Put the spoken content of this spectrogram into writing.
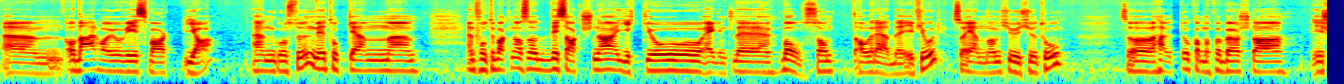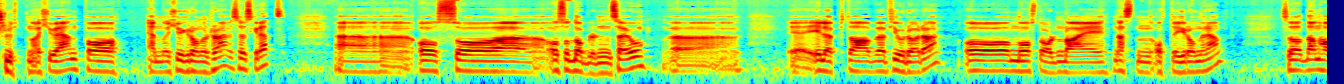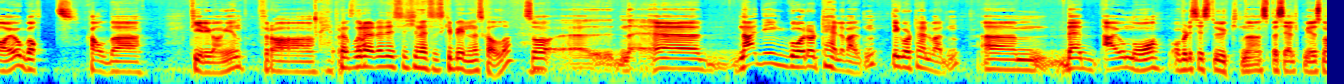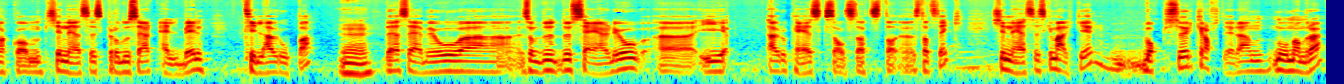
Um, og der har jo vi svart ja en god stund. Vi tok en, en fot i bakken. Altså, disse aksjene gikk jo egentlig voldsomt allerede i fjor, så gjennom 2022 så Hauto kommer på børs da i slutten av 21 på 21 kroner, tror jeg, hvis jeg husker rett. Uh, og, så, og, så, dobler den seg jo uh, i løpet av fjoråret. Og nå står den da i nesten 80 kroner igjen. Så den har jo gått, kall det firegangen fra, fra Hvor er det disse kinesiske bilene skal, da? Så, uh, nei, de går til hele verden. De går til hele verden. Um, det er jo nå, over de siste ukene, spesielt mye snakk om kinesisk produsert elbil til Europa. Mm. Det ser vi jo uh, du, du, ser det jo uh, i europeisk salgsstatistikk. Kinesiske merker vokser kraftigere enn noen andre.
